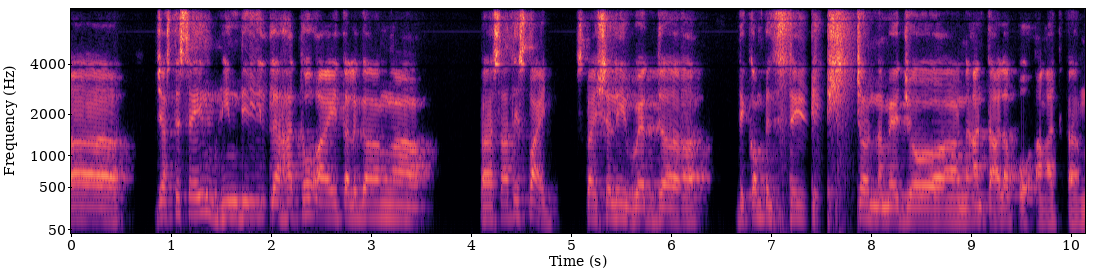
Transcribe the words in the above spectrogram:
uh, just the same, hindi lahat to ay talagang uh, uh, satisfied, especially with uh, the compensation na medyo uh, naantala po ang, ang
